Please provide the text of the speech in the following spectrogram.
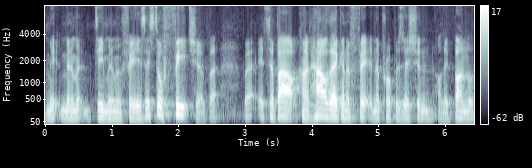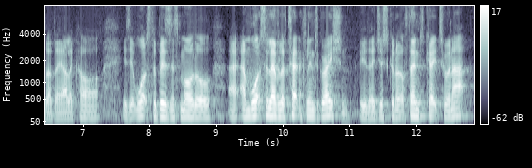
minimum, minimum fees, they still feature, but, but it's about kind of how they're going to fit in the proposition. Are they bundled? Are they a la carte? Is it what's the business model? And what's the level of technical integration? Are they just going to authenticate to an app?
